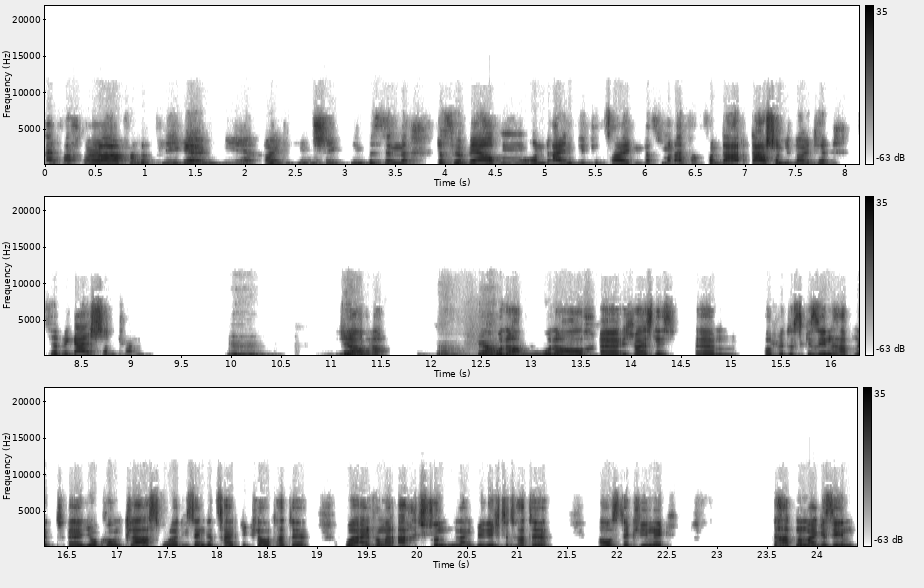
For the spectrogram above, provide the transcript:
einfach da von der Pflege irgendwie Leute hinschickt, die ein bisschen dafür werben und Einblicke zeigen, dass man einfach von da, da schon die Leute für begeistern kann. Mhm. Ja, oder, ja. oder, oder auch, äh, ich weiß nicht, ähm, ob ihr das gesehen habt mit äh, Joko und Klaas, wo er die Sendezeit geklaut hatte, wo er einfach mal acht Stunden lang berichtet hatte aus der Klinik. Da hat man mal gesehen,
